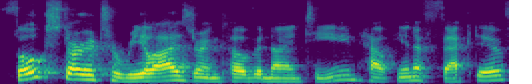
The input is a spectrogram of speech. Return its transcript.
folks started to realize during COVID 19 how ineffective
